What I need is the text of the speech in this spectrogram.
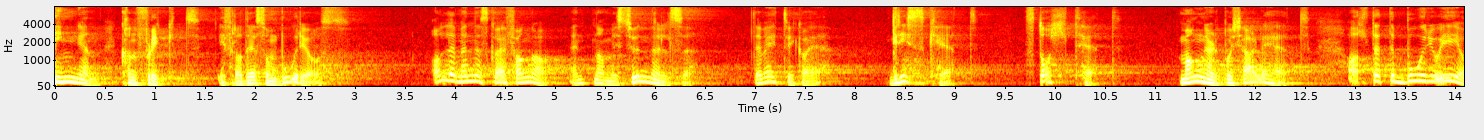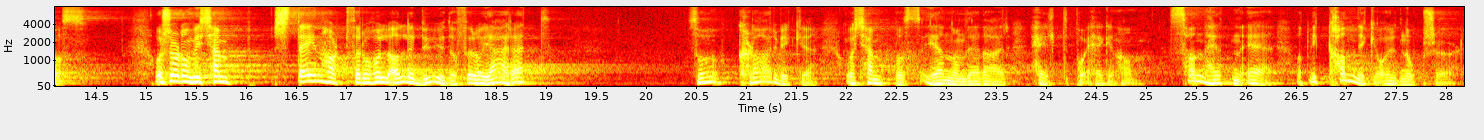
ingen kan flykte ifra det som bor i oss. Alle mennesker er fanga, enten av misunnelse Det vet vi hva er. Griskhet, stolthet, mangel på kjærlighet. Alt dette bor jo i oss. Og sjøl om vi kjemper steinhardt for å holde alle bud og for å gjøre rett, så klarer vi ikke å kjempe oss gjennom det der helt på egen hånd. Sannheten er at vi kan ikke ordne opp sjøl.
